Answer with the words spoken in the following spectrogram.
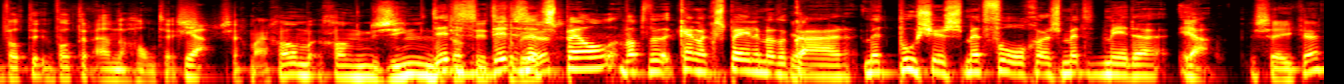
wat, wat er aan de hand is. Ja. Zeg maar. gewoon, gewoon zien Dit, dat is, dit, dit is het spel wat we kennelijk spelen met elkaar. Met pushers, met volgers, met het midden. Ja, Zeker.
